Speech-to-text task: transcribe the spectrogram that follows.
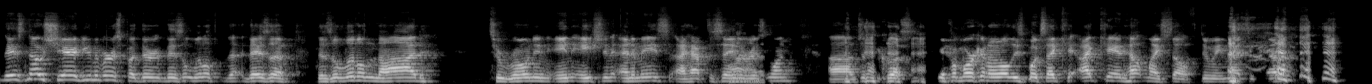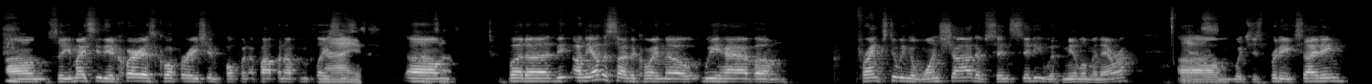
There's no shared universe, but there there's a little there's a there's a little nod to Ronin in Ancient Enemies. I have to say there is one. Uh, just because if I'm working on all these books, I can't I can't help myself doing that together. um, so you might see the Aquarius Corporation popping up, popping up in places. Nice. Um, awesome. But uh, the, on the other side of the coin, though, we have um, Frank's doing a one shot of Sin City with Milo Manara, yes. Um, which is pretty exciting.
